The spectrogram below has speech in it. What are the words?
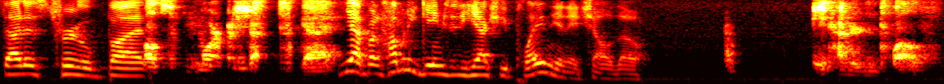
That is true, but Also, he's more of a shutdown guy. yeah, but how many games did he actually play in the NHL though? 812.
